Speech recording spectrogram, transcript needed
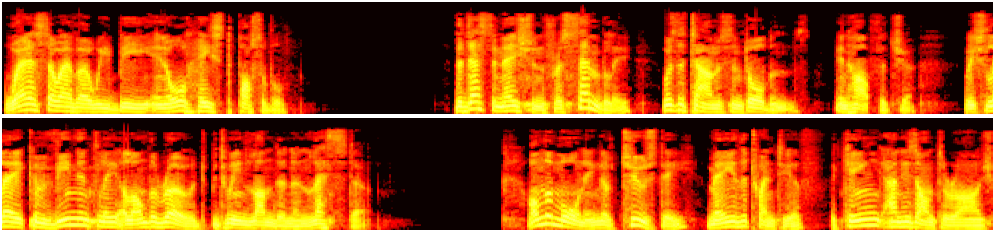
wheresoever we be in all haste possible. The destination for assembly was the town of St Albans, in Hertfordshire, which lay conveniently along the road between London and Leicester. On the morning of Tuesday, May the 20th, the King and his entourage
